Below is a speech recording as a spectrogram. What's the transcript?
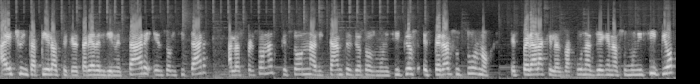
Ha hecho hincapié la Secretaría del Bienestar en solicitar a las personas que son habitantes de otros municipios esperar su turno, esperar a que las vacunas lleguen a su municipio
